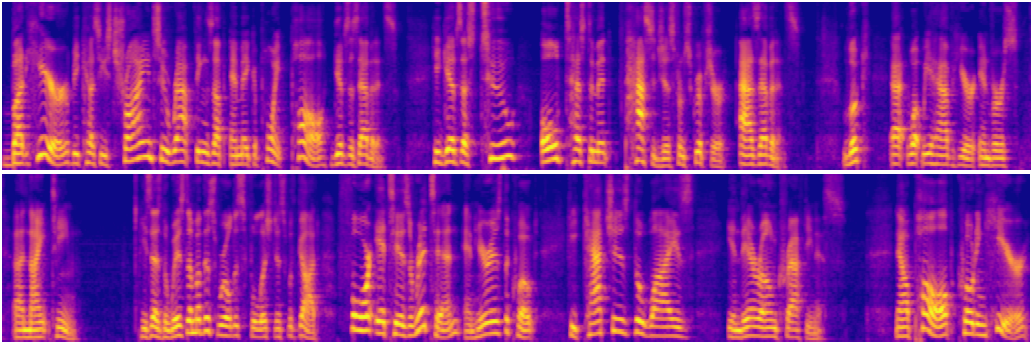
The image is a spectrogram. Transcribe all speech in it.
But here, because he's trying to wrap things up and make a point, Paul gives us evidence. He gives us two Old Testament passages from Scripture as evidence. Look at what we have here in verse uh, 19. He says, The wisdom of this world is foolishness with God. For it is written, and here is the quote, He catches the wise in their own craftiness. Now, Paul, quoting here,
